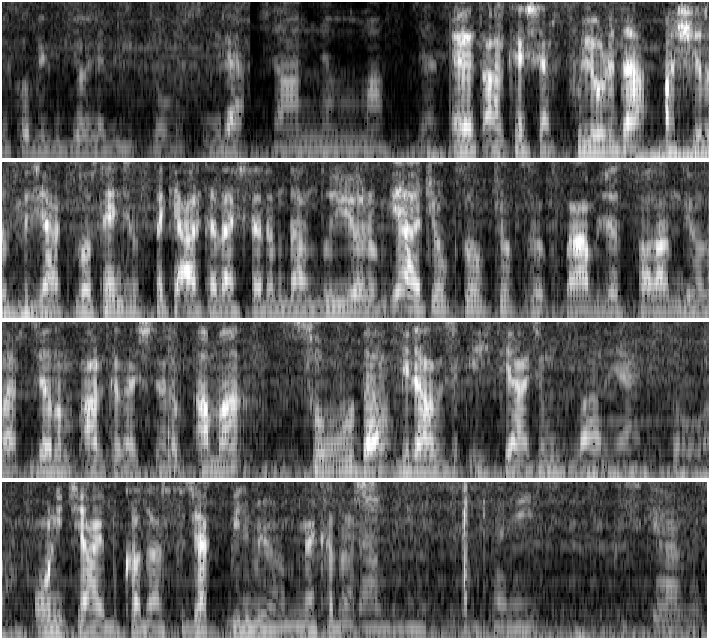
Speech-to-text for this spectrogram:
Miko bir video ile birlikte olursun İrem? Şu an inanılmaz sıcak. Evet arkadaşlar Florida aşırı sıcak. Los Angeles'taki arkadaşlarımdan duyuyorum. Ya çok soğuk çok soğuk ne yapacağız falan diyorlar. Canım arkadaşlarım. Ama soğuğu da birazcık ihtiyacımız var yani soğuğa. 12 ay bu kadar sıcak bilmiyorum ne kadar. Ben bugün bu sene hiç kış görmedim.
